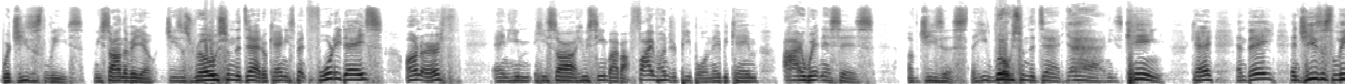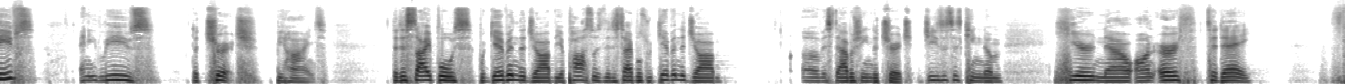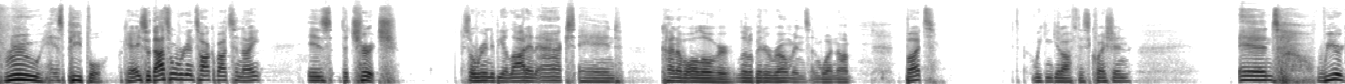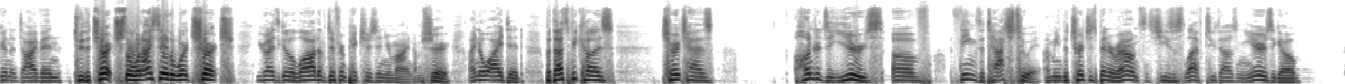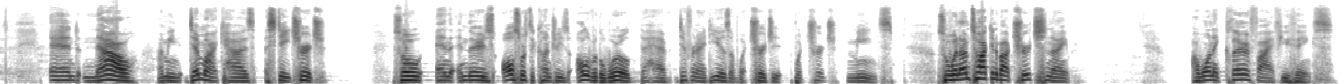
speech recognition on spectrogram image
where Jesus leaves. We saw in the video, Jesus rose from the dead, okay, and he spent 40 days on earth, and he, he saw, he was seen by about 500 people, and they became eyewitnesses of Jesus, that he rose from the dead, yeah, and he's king, okay, and they, and Jesus leaves, and he leaves the church behind. The disciples were given the job, the apostles, the disciples were given the job of establishing the church, Jesus' kingdom, here now on earth today through his people. Okay, so that's what we're going to talk about tonight is the church. So we're going to be a lot in Acts and kind of all over, a little bit of Romans and whatnot. But we can get off this question. And we are going to dive in to the church. So when I say the word church, you guys get a lot of different pictures in your mind, I'm sure. I know I did. But that's because church has hundreds of years of things attached to it. I mean, the church has been around since Jesus left 2,000 years ago. And now, I mean, Denmark has a state church. So, and, and there's all sorts of countries all over the world that have different ideas of what church, it, what church means. So, when I'm talking about church tonight, I want to clarify a few things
